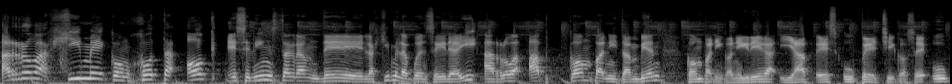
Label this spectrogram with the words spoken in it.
Arroba Jime con J OC es el Instagram de la Jime, la pueden seguir ahí. Arroba App Company también, Company con Y y App es UP, chicos, ¿eh? UP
